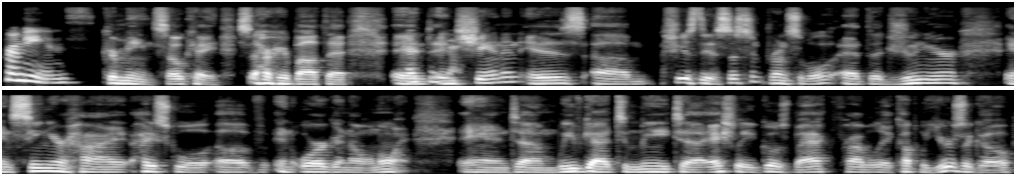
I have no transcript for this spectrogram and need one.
Cremeens. Cremeens. Okay. Sorry about that. And okay. and Shannon is um, she is the assistant principal at the junior and senior high high school of in Oregon, Illinois. And um, we've got to meet. Uh, actually, it goes back probably a couple years ago.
